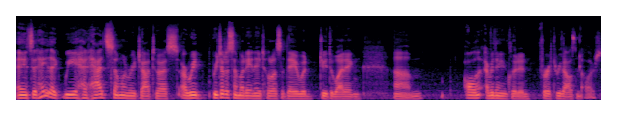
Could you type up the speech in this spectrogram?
and they said, hey, like, we had had someone reach out to us, or we reached out to somebody, and they told us that they would do the wedding, um, all everything included for three thousand dollars.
